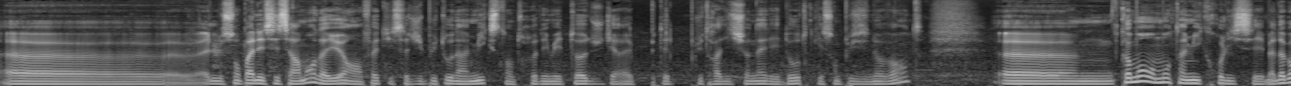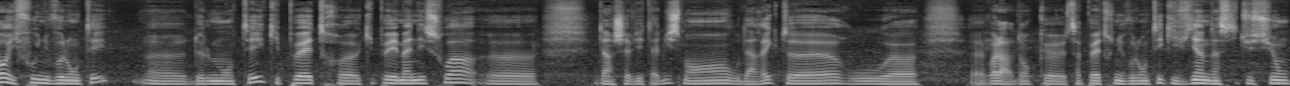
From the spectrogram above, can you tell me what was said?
Elles ne le sont pas nécessairement d'ailleurs. En fait, il s'agit plutôt d'un mixte entre des méthodes, je dirais, peut-être plus traditionnelles et d'autres qui sont plus innovantes. Comment on monte un micro-lycée? Ben, D'abord, il faut une volonté de le monter qui peut, être, qui émaner soit d'un chef d'établissement ou d'un recteur. Ou, voilà, donc ça peut être une volonté qui vient d'institutions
